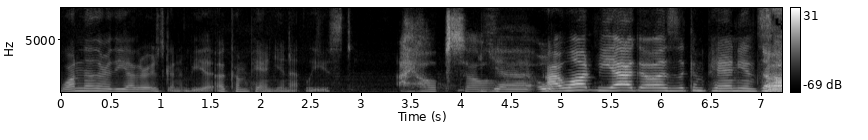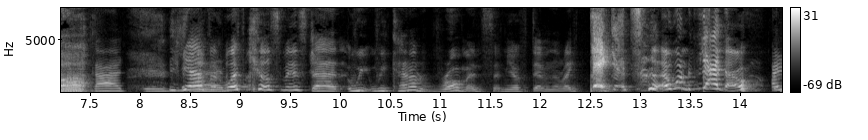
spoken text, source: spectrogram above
one or the other is going to be a, a companion at least. I hope so. Yeah. oh, I want Viago as a companion so Ugh. god. yeah, but what kills me is that we, we cannot romance any of them. And I'm like, dang it! I want Viago! I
